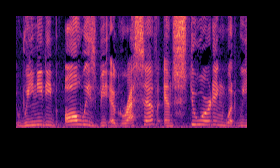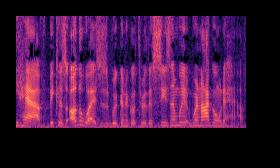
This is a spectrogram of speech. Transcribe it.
we need to always be aggressive and stewarding what we have because otherwise as we're going to go through this season we're not going to have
